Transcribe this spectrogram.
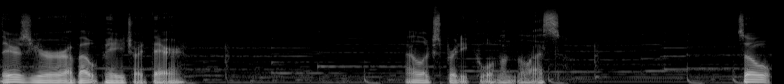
There's your about page right there. That looks pretty cool nonetheless. So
